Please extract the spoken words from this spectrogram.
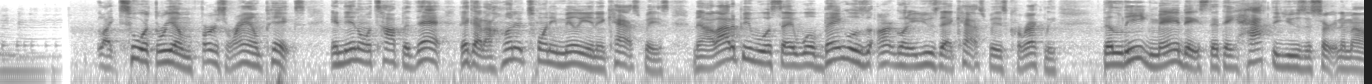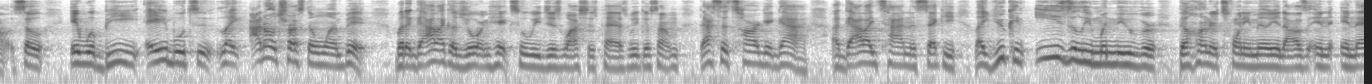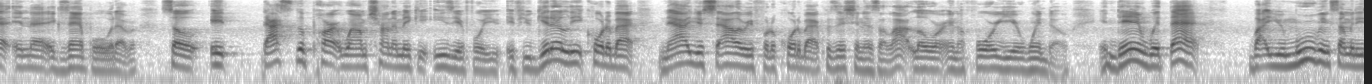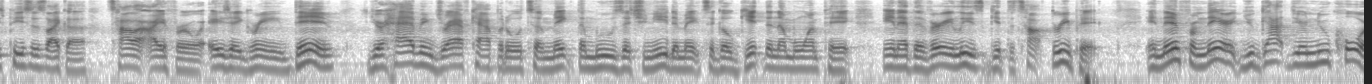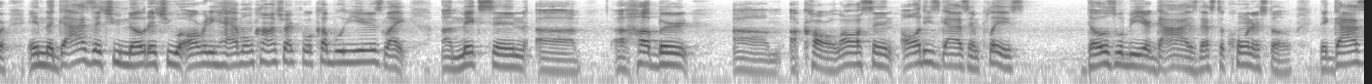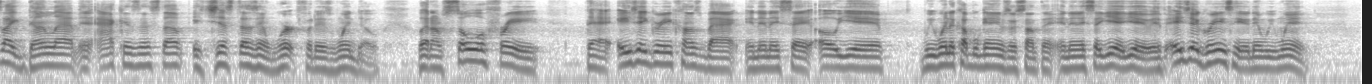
like two or three of them first round picks. And then on top of that, they got 120 million in cap space. Now a lot of people will say, well, Bengals aren't going to use that cap space correctly. The league mandates that they have to use a certain amount. So it will be able to like I don't trust them one bit. But a guy like a Jordan Hicks who we just watched this past week or something, that's a target guy. A guy like Ty Nsekhe, like you can easily maneuver the 120 million dollars in in that in that example or whatever. So it that's the part where I'm trying to make it easier for you. If you get an elite quarterback, now your salary for the quarterback position is a lot lower in a four year window. And then with that, by you moving some of these pieces like a Tyler Eifert or AJ Green, then you're having draft capital to make the moves that you need to make to go get the number one pick and at the very least get the top three pick. And then from there, you got your new core. And the guys that you know that you already have on contract for a couple of years, like a Mixon, uh, a Hubbard, um, a Carl Lawson, all these guys in place, those will be your guys. That's the cornerstone. The guys like Dunlap and Atkins and stuff, it just doesn't work for this window. But I'm so afraid that AJ Green comes back and then they say, oh, yeah, we win a couple games or something. And then they say, yeah, yeah, if AJ Green's here, then we win.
